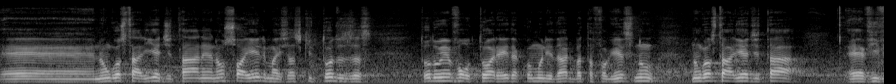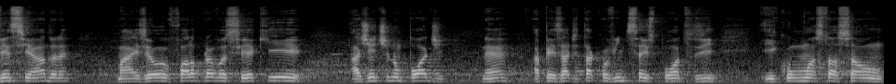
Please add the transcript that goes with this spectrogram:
é, não gostaria de estar, né? não só ele, mas acho que todas as, todo o envoltório aí da comunidade botafoguense não, não gostaria de estar é, vivenciando, né? Mas eu falo para você que a gente não pode, né? apesar de estar com 26 pontos e, e com uma situação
